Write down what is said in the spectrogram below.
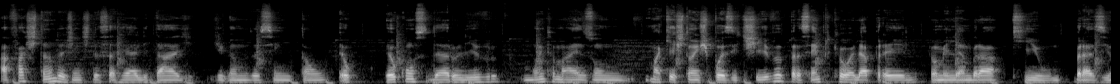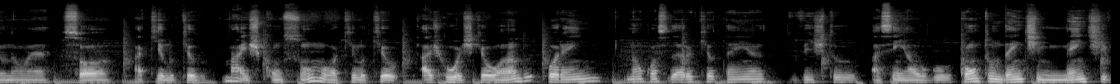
afastando a gente dessa realidade, digamos assim. Então, eu eu considero o livro muito mais um, uma questão expositiva para sempre que eu olhar para ele eu me lembrar que o Brasil não é só aquilo que eu mais consumo, aquilo que eu as ruas que eu ando, porém não considero que eu tenha visto, assim, algo contundentemente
